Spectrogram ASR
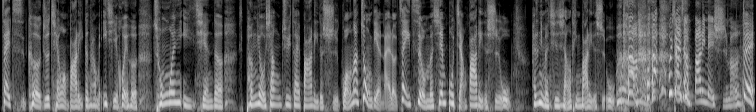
在此刻就是前往巴黎，跟他们一起会合，重温以前的朋友相聚在巴黎的时光。那重点来了，这一次我们先不讲巴黎的食物，还是你们其实想要听巴黎的食物？巴黎美食吗？对，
